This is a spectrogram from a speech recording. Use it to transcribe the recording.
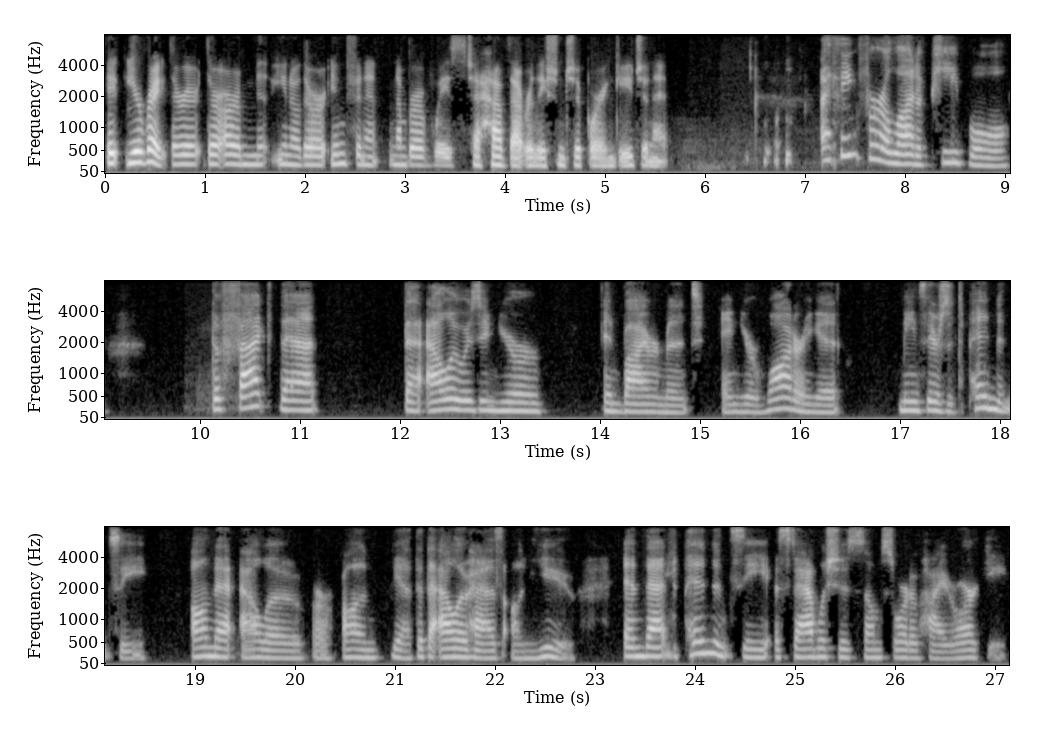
it, you're right. There, there are, you know, there are infinite number of ways to have that relationship or engage in it. I think for a lot of people, the fact that the aloe is in your environment and you're watering it means there's a dependency on that aloe or on yeah that the aloe has on you and that dependency establishes some sort of hierarchy,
